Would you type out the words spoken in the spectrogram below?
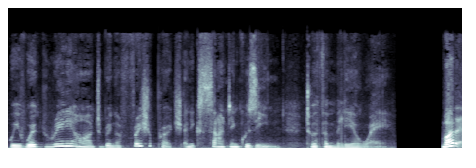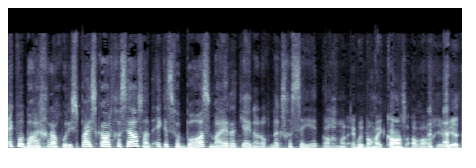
We've worked really hard to bring a fresh approach and exciting cuisine to a familiar way. Maar ek wil baie graag oor die spyskaart gesels want ek is verbaas Meyer dat jy nou nog niks gesê het nie. Ag man, ek moet maar my kans afwag, jy weet.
